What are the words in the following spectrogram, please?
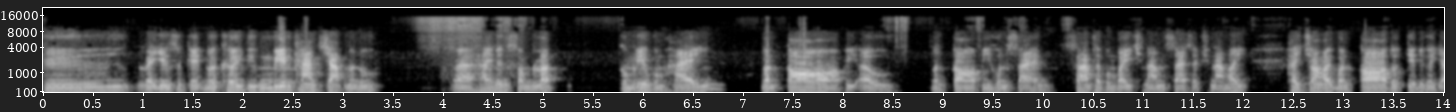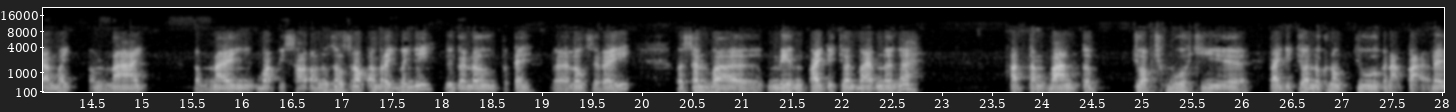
គឺដែលយើងសង្កេតមើលឃើញគឺមានខាងចាប់មនុស្សហើយនឹងសម្លឹកគម្រាមកំហែងបន្តពីឪបន្តពីហ៊ុនសែន38ឆ្នាំ40ឆ្នាំហើយហើយចង់ឲ្យបន្តទៅទៀតឬក៏យ៉ាងម៉េចអំណាចតំណែងបទពិសោធន៍អស់នោះក្នុងស្រុកអាមេរិកវិញនេះឬក៏នៅប្រទេសលោកសេរីបើសិនបើមានបេក្ខជនបែបហ្នឹងណាអត់ទាំងបានទៅជាប់ឈ្មោះជា បេក្ខជននៅក្នុងជួរគណៈបកដែល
